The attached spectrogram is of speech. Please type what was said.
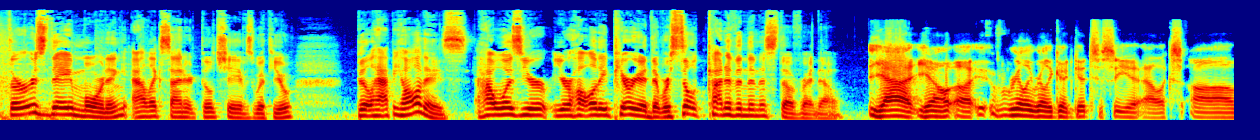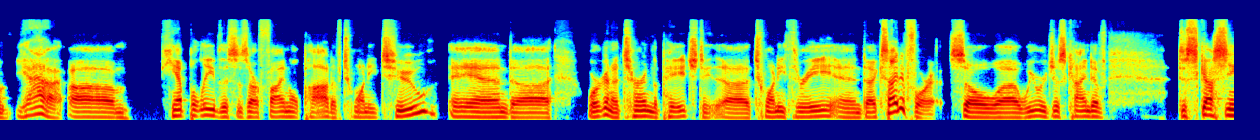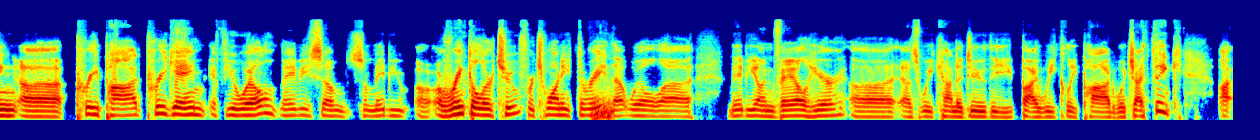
Thursday morning. Alex Seinert, Bill Chaves with you. Bill, happy holidays. How was your your holiday period that we're still kind of in the midst of right now? Yeah, you know, uh, really, really good. Good to see you, Alex. Um, yeah, um, can't believe this is our final pod of 22 and uh, we're going to turn the page to uh, 23 and uh, excited for it. So uh, we were just kind of discussing uh, pre-pod pre-game if you will maybe some some maybe a, a wrinkle or two for 23 that will uh, maybe unveil here uh, as we kind of do the bi-weekly pod which i think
